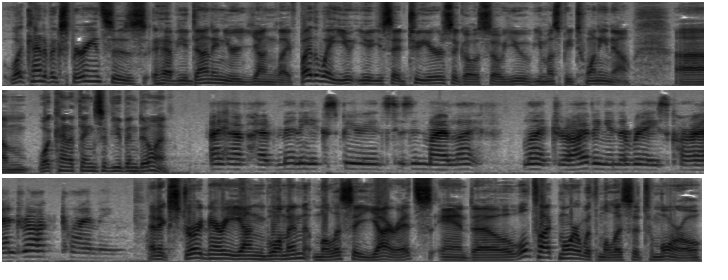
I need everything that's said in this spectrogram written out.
what kind of experiences have you done in your young life? By the way, you, you, you said two years ago, so you, you must be 20 now. Um, what kind of things have you been doing? I have had many experiences in my life, like driving in a race car and rock climbing. An extraordinary young woman, Melissa Yaretz, and uh, we'll talk more with Melissa tomorrow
